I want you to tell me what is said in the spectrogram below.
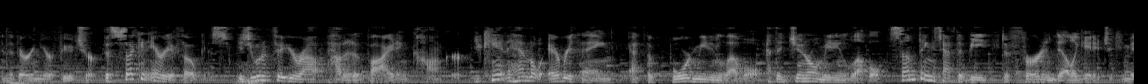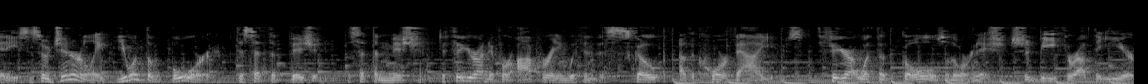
in the very near future. The second area of focus is you want to figure out how to divide and conquer. You can't handle everything at the board meeting level, at the general meeting level. Some things have to be deferred and delegated to committees. And so generally, you want the board to set the vision, to set the mission, to figure out if we're operating within the scope of the core values, to figure out what the goals of the organization should be throughout the year,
